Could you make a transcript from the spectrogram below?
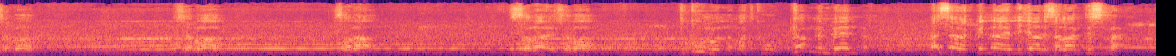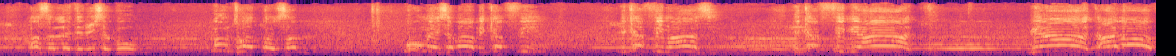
شباب شباب صلاة. صلاة يا شباب. تكون ولا ما تكون؟ كم من بيننا؟ أسألك بالله اللي جالس الآن تسمع. ما صليت العشاء؟ قوم. قوم توضى وصلي. قوم يا شباب يكفي. يكفي مآسي يكفي مئات مئات آلاف.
